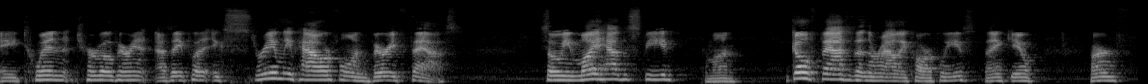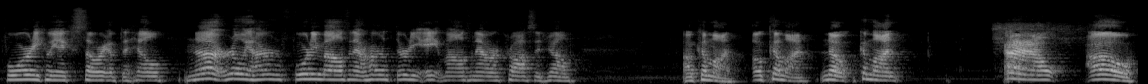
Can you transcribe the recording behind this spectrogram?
a twin turbo variant, as they put it, extremely powerful and very fast. So we might have the speed. Come on. Go faster than the rally car, please. Thank you. 140, can we accelerate up the hill? Not really, 140 miles an hour, 138 miles an hour across the jump. Oh, come on. Oh, come on. No, come on. Ow! Oh!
